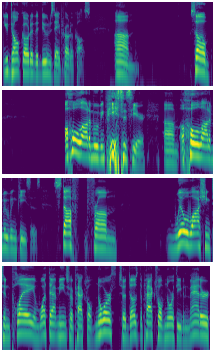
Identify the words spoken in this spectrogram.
You don't go to the doomsday protocols. Um, so a whole lot of moving pieces here. Um, a whole lot of moving pieces. Stuff from will Washington play and what that means for Pac 12 North to does the Pac 12 North even matter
